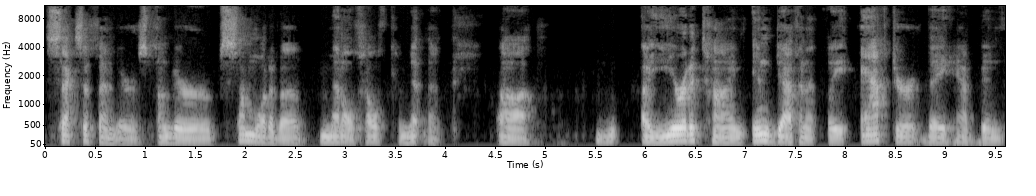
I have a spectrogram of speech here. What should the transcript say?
sex offenders under somewhat of a mental health commitment. Uh, a year at a time indefinitely after they have been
